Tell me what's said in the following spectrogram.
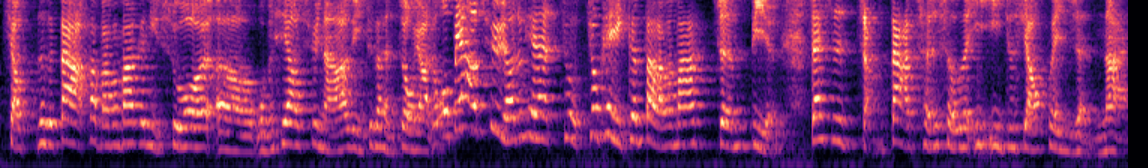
小那个大爸爸妈妈跟你说，呃，我们先要去哪里，这个很重要，我不要去，然后就可以就就可以跟爸爸妈妈争辩。但是长大成熟的意义就是要会忍耐。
